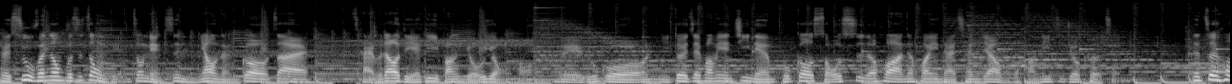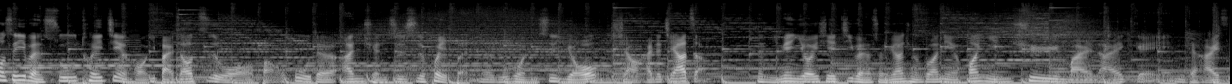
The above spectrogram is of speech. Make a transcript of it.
对，十五分钟不是重点，重点是你要能够在踩不到底的地方游泳哦。对，如果你对这方面技能不够熟悉的话，那欢迎来参加我们的防溺自救课程。那最后是一本书推荐哦，一百招自我保护的安全知识绘本。那如果你是有小孩的家长，那里面也有一些基本的水域安全观念，欢迎去买来给你的孩子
